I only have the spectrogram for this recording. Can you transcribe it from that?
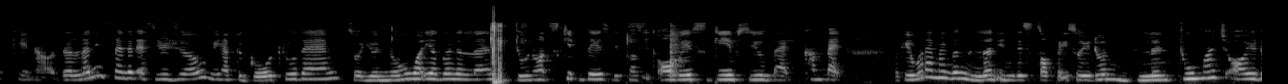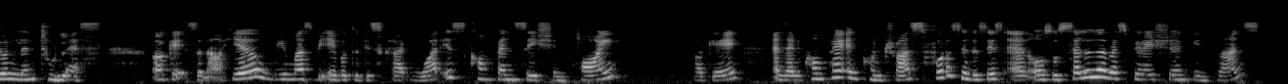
Okay, now the learning standard as usual, we have to go through them. So you know what you're going to learn. Do not skip this because it always gives you back, come back. Okay, what am I going to learn in this topic? So you don't learn too much or you don't learn too less. Okay, so now here you must be able to describe what is compensation point. Okay, and then compare and contrast photosynthesis and also cellular respiration in plants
